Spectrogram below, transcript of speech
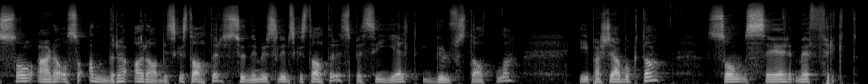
så er det også andre arabiske stater, sunnimuslimske stater, spesielt gulfstatene i Persiabukta, som ser med frykt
